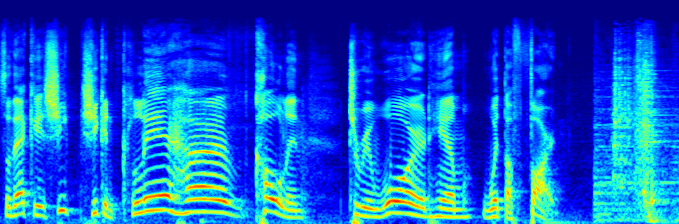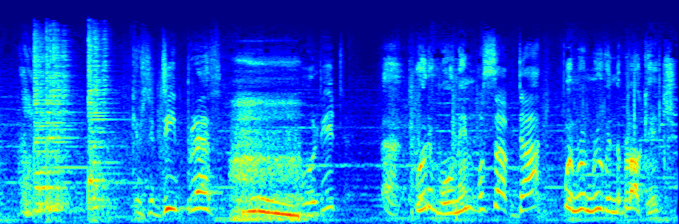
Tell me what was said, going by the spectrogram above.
so that could, she she can clear her colon to reward him with a fart. Gives a deep breath. Hold it. Uh, good morning. What's up, Doc? We're removing the blockage.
